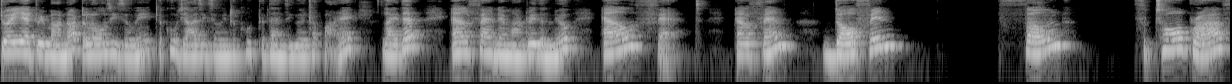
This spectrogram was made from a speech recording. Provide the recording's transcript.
တွဲရက်တွေ့မှာเนาะတစ်လုံးစီဆိုရင်တစ်ခုကြားစီဆိုရင်တစ်ခုတစ်တန်စီပဲထွက်ပါတယ် like that elephant နဲ့မှာတွေ့တယ်မျိုး elephant elephant dolphin phone photograph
